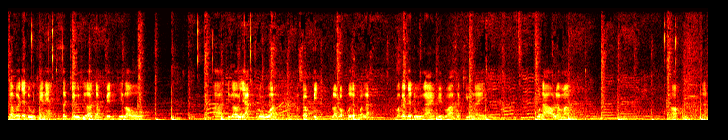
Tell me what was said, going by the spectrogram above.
แล้วก็จะดูแค่เนี้ยสกิลที่เราจำเป็นที่เราอ่าที่เราอยากรู้อะมันก็ปิดแล้วก็เปิดมาแล้วมันก็จะดูง่ายขึ้นว่าสกิลไหนกูดาวแล้วมั้ง เนาะนะ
